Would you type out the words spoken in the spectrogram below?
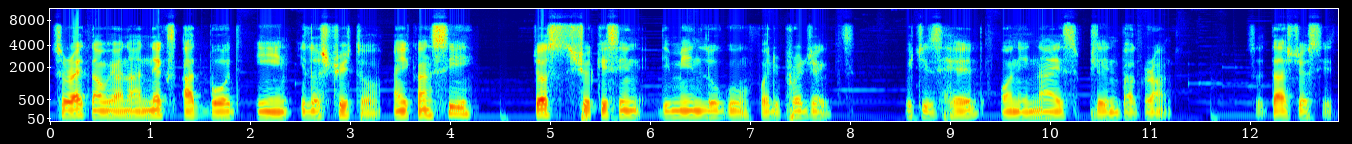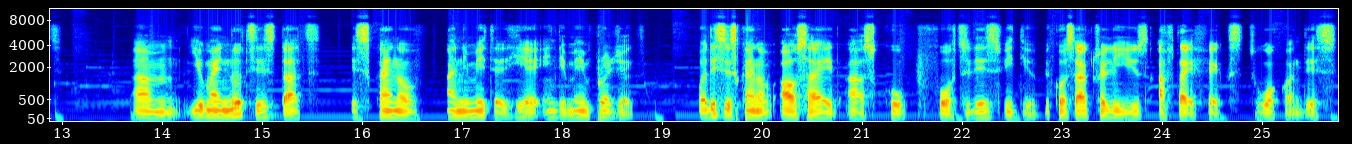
So right now we are on our next artboard in Illustrator and you can see just showcasing the main logo for the project which is Heard on a nice plain background. So that's just it. Um, you might notice that it's kind of animated here in the main project but this is kind of outside our scope for today's video because I actually use After Effects to work on this,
